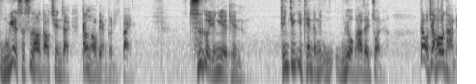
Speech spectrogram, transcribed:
五月十四号到现在刚好两个礼拜，十个营业天了，平均一天等于五五六趴在赚了，刚好叫好谈呢，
